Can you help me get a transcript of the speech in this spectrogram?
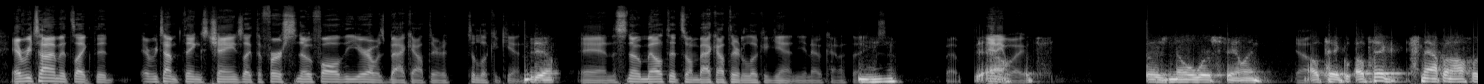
every time it's like the every time things change, like the first snowfall of the year, I was back out there to, to look again, Yeah. and the snow melted, so I'm back out there to look again. You know, kind of thing. So, Mhm. but Yeah, anyway, there's no worse feeling. Yeah. I'll take I'll take snapping off a,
